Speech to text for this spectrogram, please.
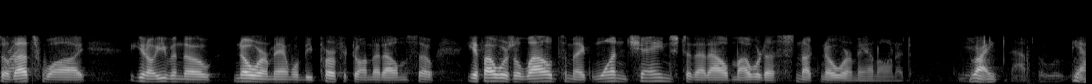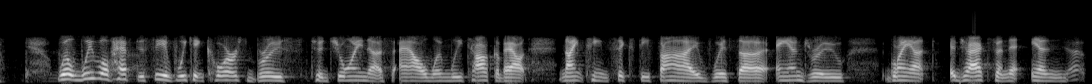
So Right. that's why, you know, even though Nowhere Man would be perfect on that album, so if I was allowed to make one change to that album, I would have snuck Nowhere Man on it. Yeah, Right. Absolutely. Yeah. Well, we will have to see if we can coerce Bruce to join us, Al, when we talk about 1965 with uh, Andrew Grant Jackson and Yes.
